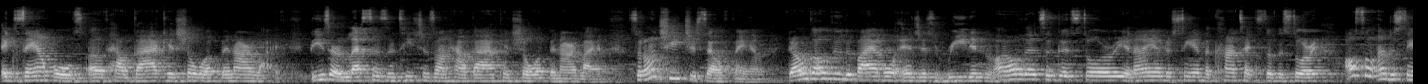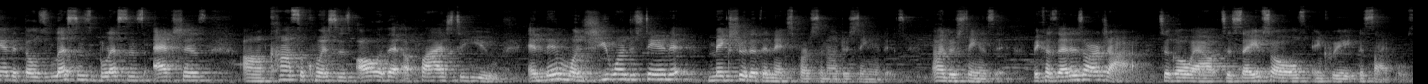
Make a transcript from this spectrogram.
examples of how God can show up in our life. These are lessons and teachings on how God can show up in our life. So don't cheat yourself, fam. Don't go through the Bible and just read and, oh, that's a good story, and I understand the context of the story. Also understand that those lessons, blessings, actions, um, consequences, all of that applies to you. And then once you understand it, make sure that the next person understands it understands it because that is our job to go out to save souls and create disciples.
